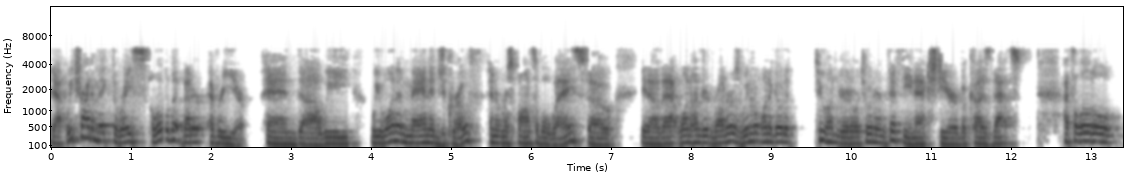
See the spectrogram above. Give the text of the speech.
Yeah, we try to make the race a little bit better every year. And uh, we we want to manage growth in a responsible way. So, you know, that 100 runners, we don't want to go to 200 or 250 next year because that's that's a little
